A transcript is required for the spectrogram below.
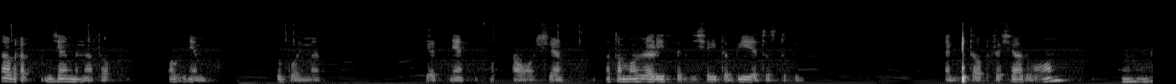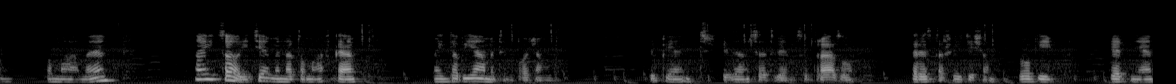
Dobra, idziemy na to ogniem. Spróbujmy. Świetnie, udało się. No to może listek dzisiaj dobije to 150. Jakby to przesiadło. Mhm, To mamy. No i co? Idziemy na tą mawkę. No i dobijamy ten poziom. 5, 700, więc od razu 462. Świetnie.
